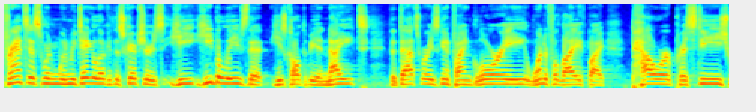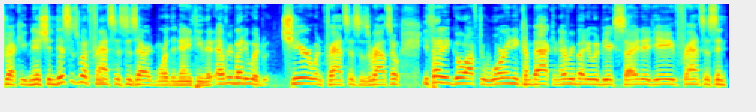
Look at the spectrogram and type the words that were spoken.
Francis, when, when we take a look at the scriptures, he, he believes that he's called to be a knight, that that's where he's going to find glory, wonderful life by power, prestige, recognition. This is what Francis desired more than anything, that everybody would cheer when Francis is around. So he thought he'd go off to war and he'd come back and everybody would be excited. Yay, Francis. And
